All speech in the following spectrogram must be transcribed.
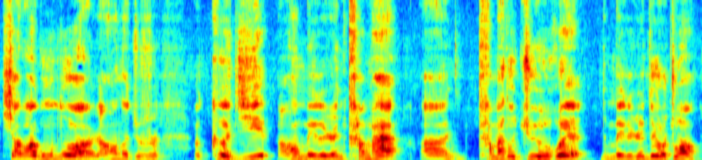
下发工作，然后呢，就是呃各级，然后每个人摊派啊，摊派到居委会，每个人都要装。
